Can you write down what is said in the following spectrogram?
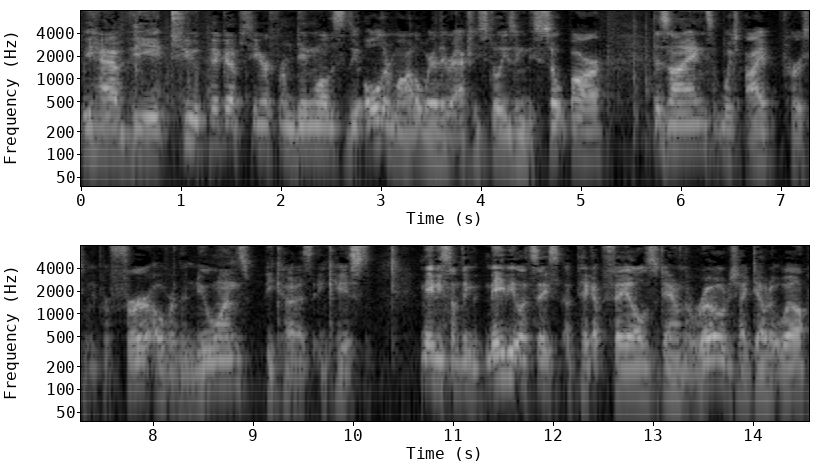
We have the two pickups here from Dingwall. This is the older model where they were actually still using the soap bar designs, which I personally prefer over the new ones because in case maybe something, maybe let's say a pickup fails down the road, which I doubt it will,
